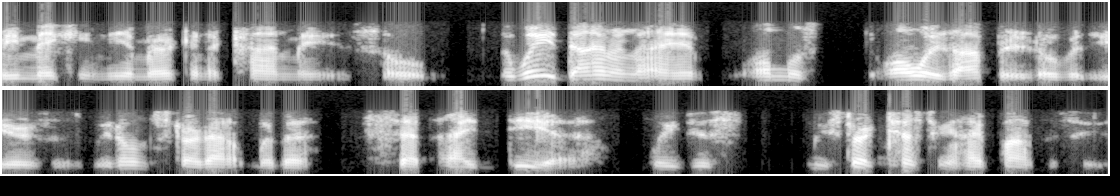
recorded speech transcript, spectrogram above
remaking the American economy. So the way Don and I have almost always operated over the years is we don't start out with a set idea. We just we start testing hypotheses.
